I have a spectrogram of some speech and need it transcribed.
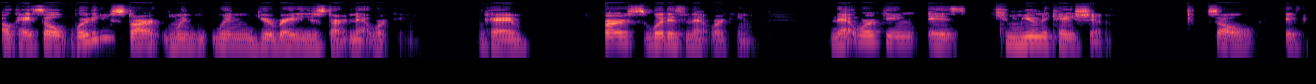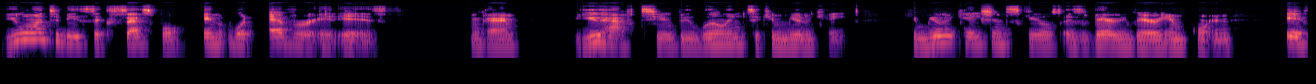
Okay, so where do you start when when you're ready to start networking? Okay. First, what is networking? Networking is communication. So, if you want to be successful in whatever it is, okay, you have to be willing to communicate. Communication skills is very, very important if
